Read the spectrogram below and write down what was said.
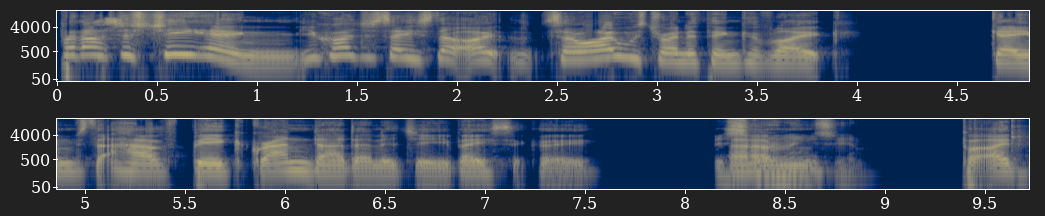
but that's just cheating. You can't just say stuff. I, so I was trying to think of like games that have big granddad energy, basically. It's Um, Elysium. But I.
